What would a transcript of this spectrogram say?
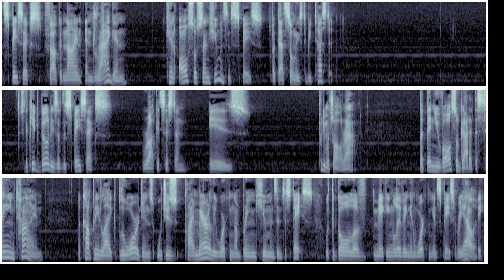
SpaceX Falcon 9 and Dragon can also send humans into space, but that still needs to be tested. So the capabilities of the SpaceX rocket system is pretty much all around. But then you've also got at the same time a company like Blue Origins, which is primarily working on bringing humans into space with the goal of making living and working in space a reality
